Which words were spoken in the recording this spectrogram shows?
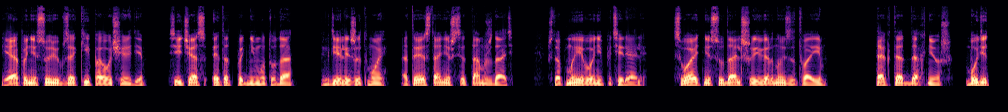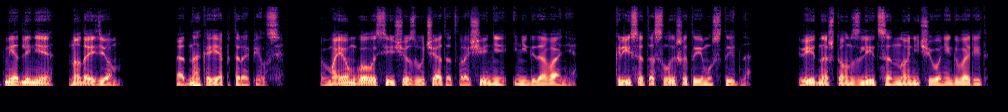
Я понесу рюкзаки по очереди. Сейчас этот подниму туда, где лежит мой, а ты останешься там ждать, чтоб мы его не потеряли. Свой отнесу дальше и вернусь за твоим. Так ты отдохнешь. Будет медленнее, но дойдем. Однако я поторопился. В моем голосе еще звучат отвращение и негодование. Крис это слышит, и ему стыдно. Видно, что он злится, но ничего не говорит.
